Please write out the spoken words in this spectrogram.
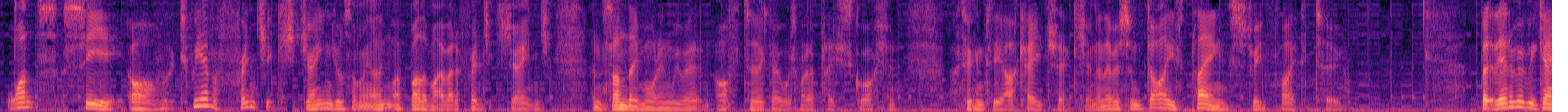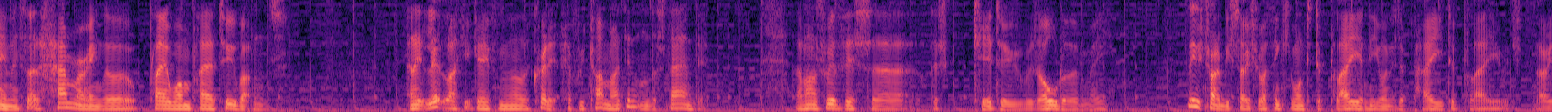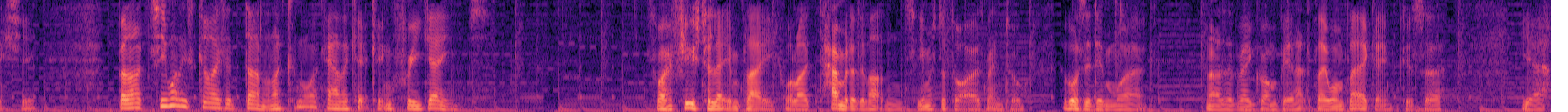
once see oh did we have a French exchange or something? I think my brother might have had a French exchange, and Sunday morning we went off to go watch my dad play squash, and I took him to the arcade section, and there were some guys playing Street Fighter Two. But at the end of every game, they started hammering the player one, player two buttons, and it looked like it gave them another credit every time. I didn't understand it, and I was with this uh, this kid who was older than me, and he was trying to be social. I think he wanted to play and he wanted to pay to play, which is no issue. But I'd seen what these guys had done and I couldn't work out how they kept getting free games. So I refused to let him play while I hammered at the buttons. He must have thought I was mental. Of course, it didn't work. And I was very grumpy and had to play a one player game because, uh, yeah.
